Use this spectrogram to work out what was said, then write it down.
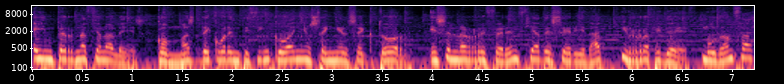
e internacionales, con más de 45 años en el sector, es la referencia de seriedad y rapidez. Mudanzas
